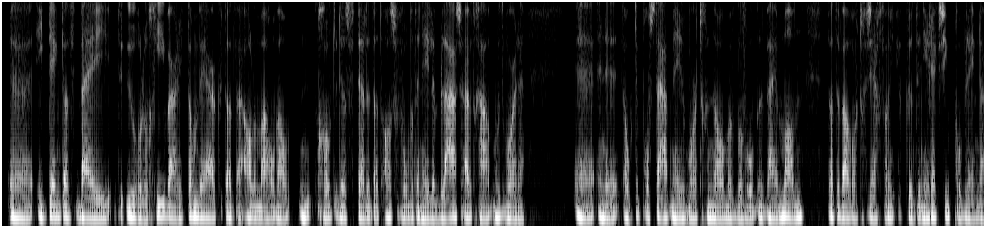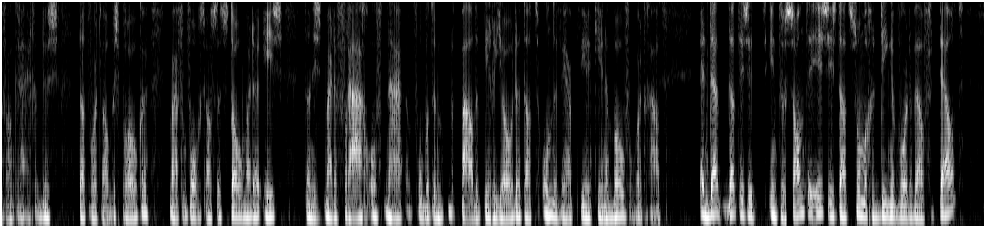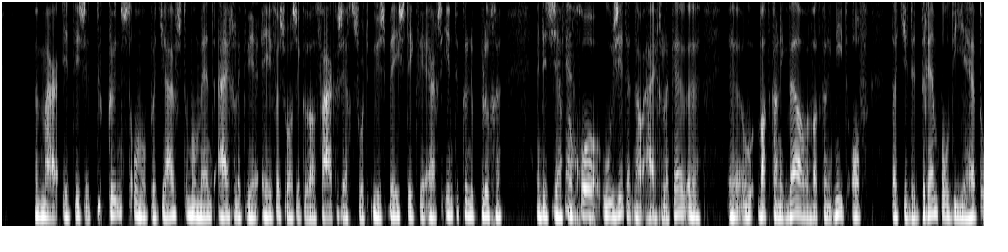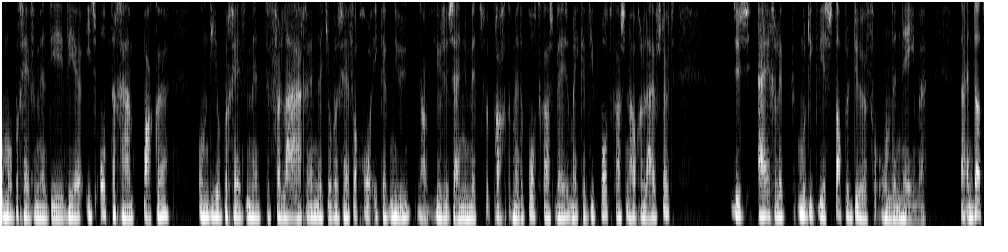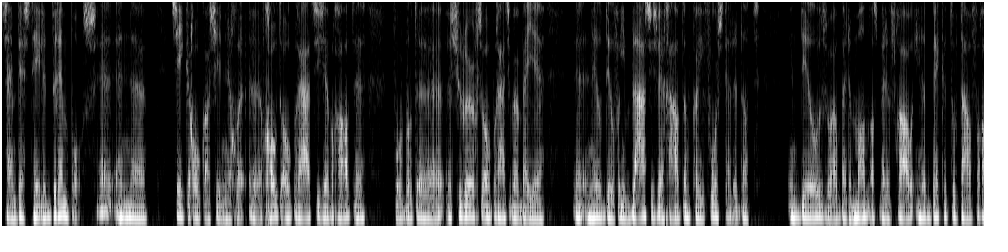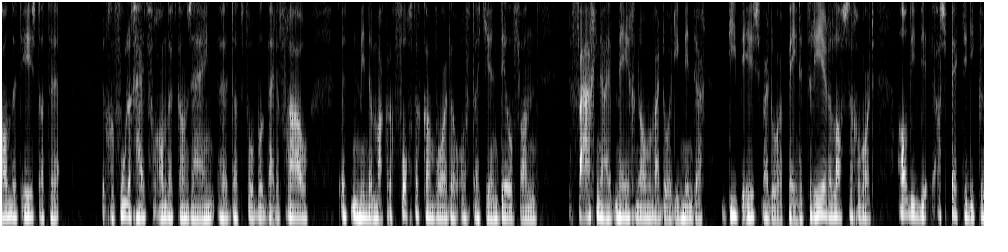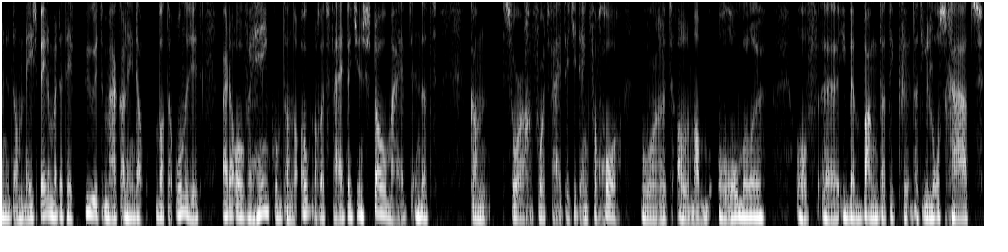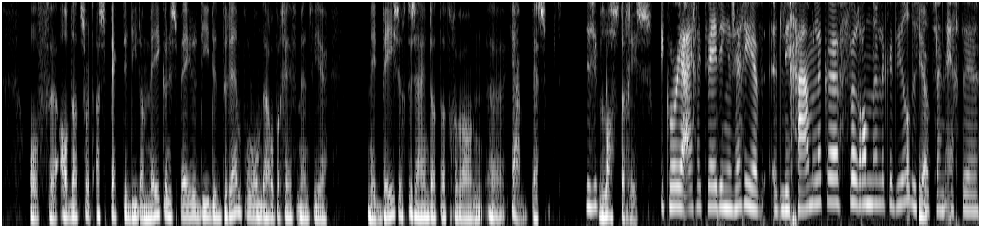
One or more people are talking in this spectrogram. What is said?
uh, ik denk dat bij de urologie, waar ik dan werk, dat wij allemaal wel een grotendeels vertellen dat als bijvoorbeeld een hele blaas uitgehaald moet worden. Uh, en ook de prostaat mee wordt genomen, bijvoorbeeld bij een man, dat er wel wordt gezegd van je kunt een erectieprobleem daarvan krijgen. Dus dat wordt wel besproken. Maar vervolgens, als het stoma er is, dan is het maar de vraag of na bijvoorbeeld een bepaalde periode dat onderwerp weer een keer naar boven wordt gehaald. En dat, dat is het interessante is, is dat sommige dingen worden wel verteld. Maar het is de kunst om op het juiste moment eigenlijk weer even, zoals ik wel vaker zeg, een soort USB-stick weer ergens in te kunnen pluggen. En dat je zegt van, goh, hoe zit het nou eigenlijk? Hè? Uh, uh, wat kan ik wel en wat kan ik niet? Of dat je de drempel die je hebt om op een gegeven moment die weer iets op te gaan pakken, om die op een gegeven moment te verlagen. En dat je op een gegeven moment van, goh, ik heb nu, nou jullie zijn nu met, prachtig met de podcast bezig, maar ik heb die podcast nou geluisterd. Dus eigenlijk moet ik weer stappen durven ondernemen. Nou, en dat zijn best hele drempels. Hè? En uh, zeker ook als je nog uh, grote operaties hebt gehad. Bijvoorbeeld een chirurgische operatie waarbij je een heel deel van je blaas is weggehaald. Dan kan je voorstellen dat een deel, zowel bij de man als bij de vrouw, in dat bekken totaal veranderd is. Dat de, de gevoeligheid veranderd kan zijn. dat bijvoorbeeld bij de vrouw het minder makkelijk vochtig kan worden. Of dat je een deel van de vagina hebt meegenomen, waardoor die minder diep is, waardoor penetreren lastiger wordt. Al die aspecten die kunnen dan meespelen, maar dat heeft puur te maken alleen dat wat eronder zit. Maar daaroverheen komt dan ook nog het feit dat je een stoma hebt. En dat kan zorgen voor het feit dat je denkt van goh, we horen het allemaal rommelen. Of uh, ik ben bang dat, ik, dat die losgaat. Of uh, al dat soort aspecten die dan mee kunnen spelen, die de drempel om daar op een gegeven moment weer mee bezig te zijn, dat dat gewoon ja, best dus ik, lastig is. Ik hoor je eigenlijk twee dingen zeggen. Je hebt het lichamelijke veranderlijke deel. Dus dat zijn echt de,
